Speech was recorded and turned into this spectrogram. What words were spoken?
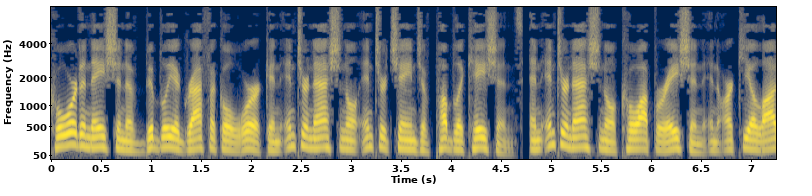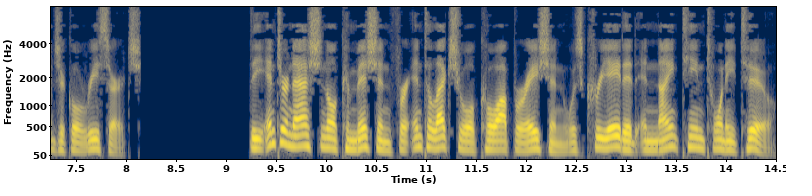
coordination of bibliographical work and international interchange of publications, and international cooperation in archaeological research. The International Commission for Intellectual Cooperation was created in 1922.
